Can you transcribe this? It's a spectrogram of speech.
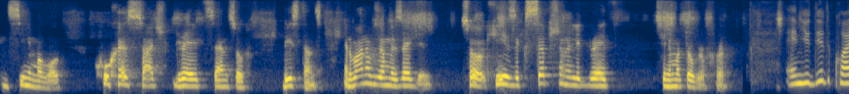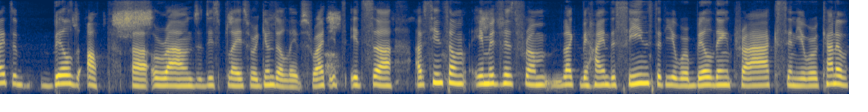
in cinema world who has such great sense of distance, and one of them is Egil. So he is exceptionally great cinematographer. And you did quite a build up uh, around this place where Gunda lives, right? It's, it's. Uh, I've seen some images from like behind the scenes that you were building tracks, and you were kind of.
